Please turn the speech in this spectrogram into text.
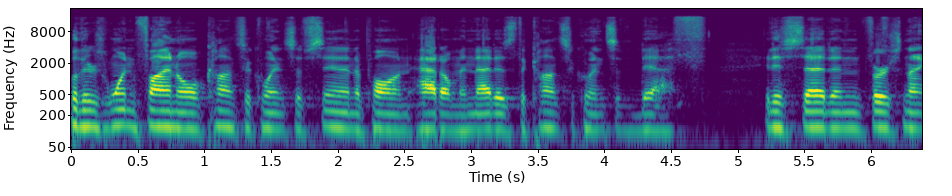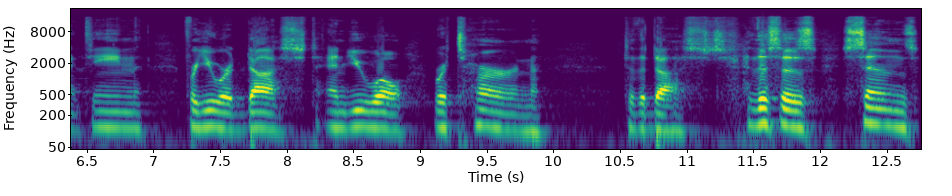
Well there's one final consequence of sin upon Adam and that is the consequence of death it is said in verse 19, For you are dust, and you will return to the dust. This is sin's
